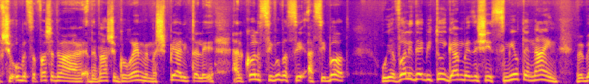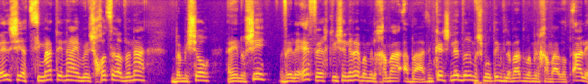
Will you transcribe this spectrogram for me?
שהוא בסופו של דבר הדבר שגורם ומשפיע על, על כל סיבוב הסיבות, הוא יבוא לידי ביטוי גם באיזושהי סמיות עיניים ובאיזושהי עצימת עיניים ובאיזושהי חוסר הבנה במישור האנושי, ולהפך, כפי שנראה במלחמה הבאה. אז אם כן, שני דברים משמעותיים למדנו במלחמה הזאת. א',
